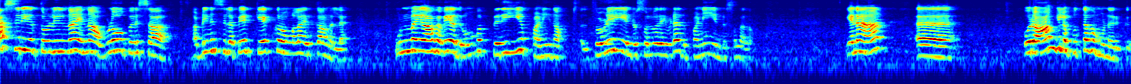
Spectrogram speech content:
ஆசிரியர் தொழில்னா என்ன அவ்வளோ பெருசா? அப்படின்னு சில பேர் கேட்குறவங்களாம் இருக்காங்கல்ல. உண்மையாகவே அது ரொம்ப பெரிய பணி தான் அது தொழில் என்று சொல்வதை விட அது பணி என்று சொல்லலாம். ஏன்னா ஒரு ஆங்கில புத்தகம் ஒன்று இருக்கு.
